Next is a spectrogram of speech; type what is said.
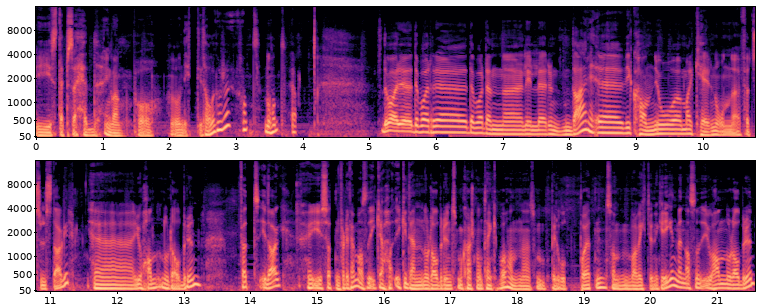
i Steps Ahead en gang på 90-tallet, kanskje? Sånt. Noe sånt ja. Så det var, det, var, det var, den eh, lille runden der. Eh, vi kan jo markere noen fødselsdager. Eh, Johan Nordahl Brun født i dag, i 1745. altså Ikke, ikke den Nordahl Brun som kanskje noen tenker på, han eh, som pilotpoeten som var viktig under krigen, men altså Johan Nordahl Brun.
